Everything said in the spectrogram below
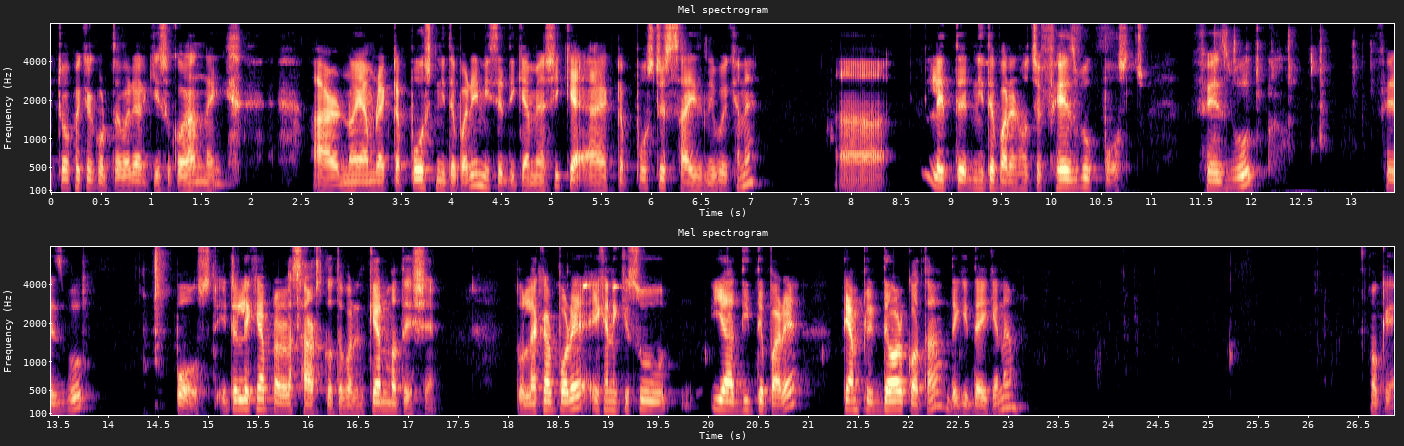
একটু অপেক্ষা করতে পারি, আর কিছু করার নাই। আর নয়, আমরা একটা পোস্ট নিতে পারি। নিচের দিকে আমি আসি একটা পোস্টের সাইজ নেব এখানে। লেতে, নিতে পারেন হচ্ছে Facebook post Facebook Facebook post এটা লিখে আপনারা সার্চ করতে পারেন ক্যানভাতে এসে। তো লেখার পরে এখানে কিছু ইয়া দিতে পারে। টেমপ্লেট দেওয়ার কথা, দেখি দেয় কিনা। ওকে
